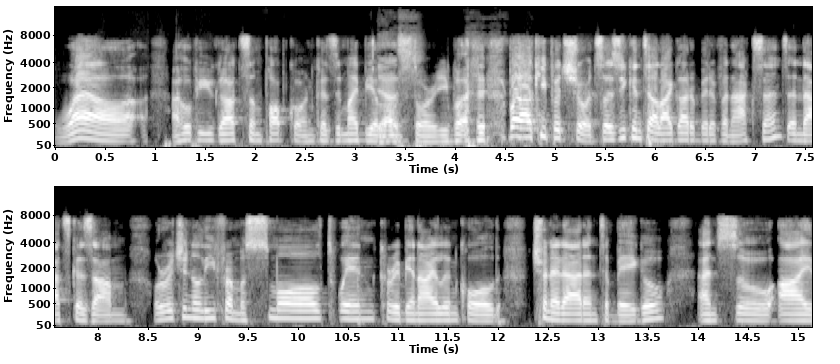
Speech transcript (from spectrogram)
Well, I hope you got some popcorn because it might be a long story, but but I'll keep it short. So as you can tell, I got a bit of an accent, and that's because I'm originally from a small twin Caribbean island called Trinidad and Tobago, and so I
